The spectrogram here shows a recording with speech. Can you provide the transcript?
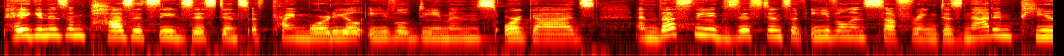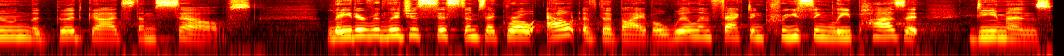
Paganism posits the existence of primordial evil demons or gods, and thus the existence of evil and suffering does not impugn the good gods themselves. Later religious systems that grow out of the Bible will, in fact, increasingly posit demons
